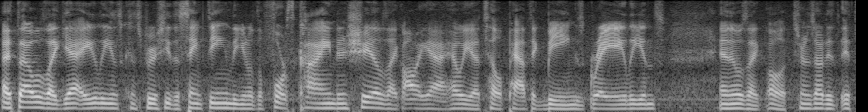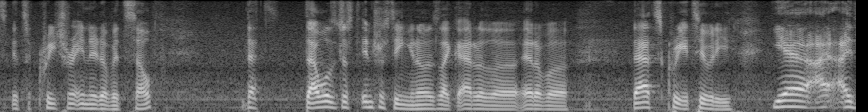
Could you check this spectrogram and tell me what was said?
I thought it was like yeah, aliens conspiracy the same thing, the, you know, the fourth kind and shit. I was like, oh yeah, hell yeah, telepathic beings, gray aliens. And it was like, oh, it turns out it, it's it's a creature in it of itself. That's that was just interesting, you know. It's like out of a out of a that's creativity. yeah. I,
